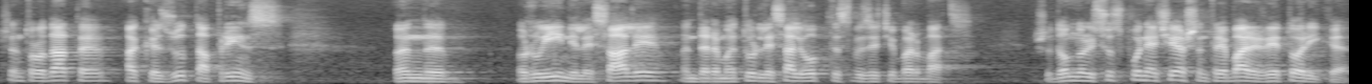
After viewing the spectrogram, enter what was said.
și într-o dată a căzut, a prins în ruinile sale, în dărâmăturile sale, 18 bărbați. Și Domnul Iisus spune aceeași întrebare retorică.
